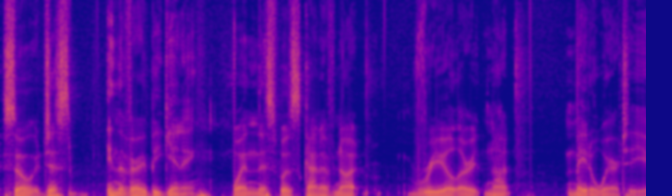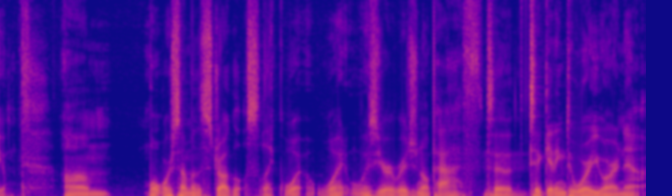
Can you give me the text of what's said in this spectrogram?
So just in the very beginning, when this was kind of not real or not made aware to you. Um, what were some of the struggles? Like what what was your original path to mm. to getting to where you are now?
